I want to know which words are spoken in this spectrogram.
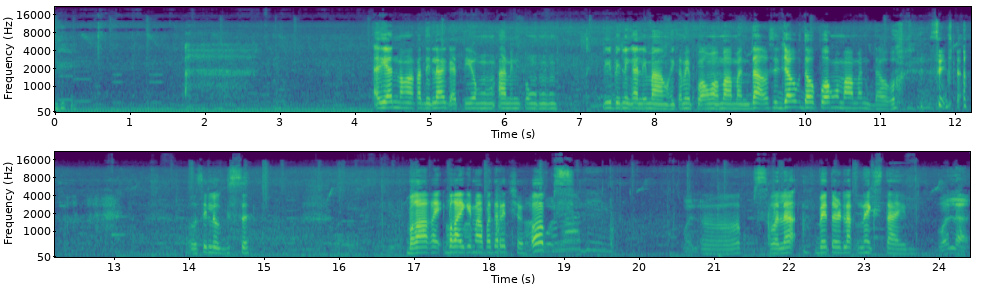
Ayan mga kadilag at yung amin pong bibiling alimangoy. Kami po ang mamamandaw. Si Jow daw po ang mamamandaw. si Jow. O si Lugs. Baka kay, baka kay mapadiretso. Oops! Oops. Wala. Better luck next time. Wala.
